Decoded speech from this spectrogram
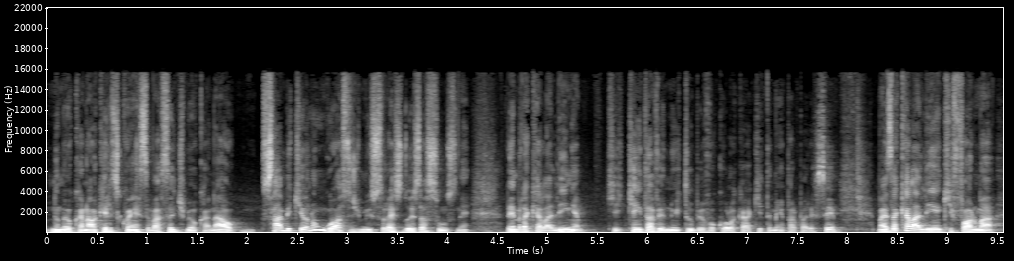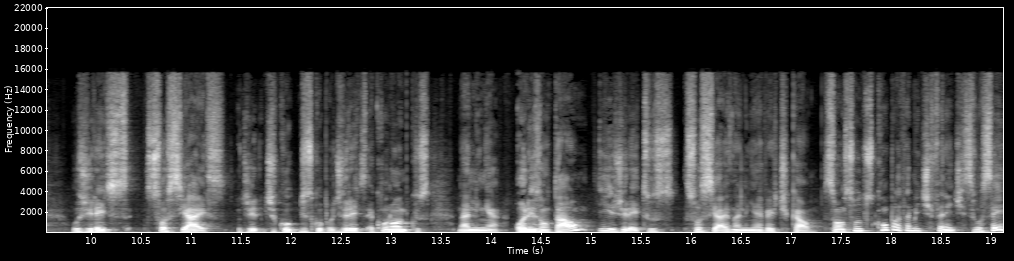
no meu canal, aqueles que conhecem bastante meu canal, sabe que eu não gosto de misturar esses dois assuntos, né? Lembra aquela linha que quem tá vendo no YouTube eu vou colocar aqui também para aparecer, mas aquela linha que forma os direitos sociais, desculpa, os direitos econômicos na linha horizontal e os direitos sociais na linha vertical. São assuntos completamente diferentes. Se você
